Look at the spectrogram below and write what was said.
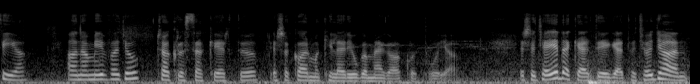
Szia! Anna Mév vagyok, csakra szakértő és a Karma Killer joga megalkotója. És hogyha érdekel téged, hogy hogyan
